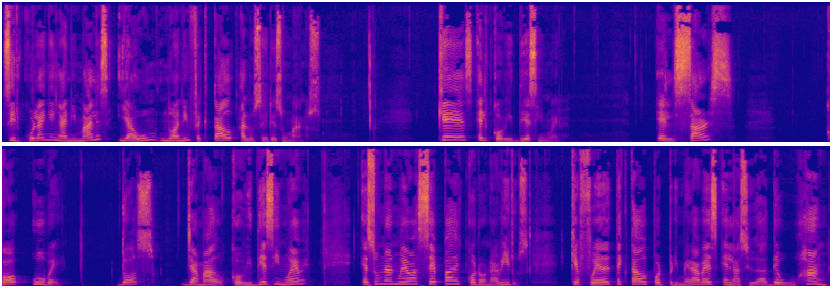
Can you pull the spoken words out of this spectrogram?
circulan en animales y aún no han infectado a los seres humanos. ¿Qué es el COVID-19? El SARS-CoV-2, llamado COVID-19, es una nueva cepa de coronavirus que fue detectado por primera vez en la ciudad de Wuhan,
